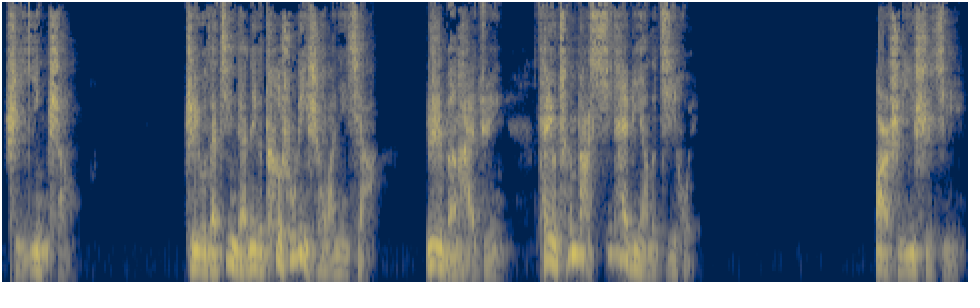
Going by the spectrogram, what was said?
是硬伤。只有在近代那个特殊历史环境下，日本海军才有称霸西太平洋的机会。二十一世纪，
